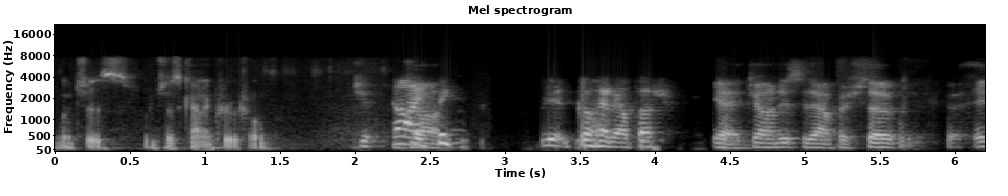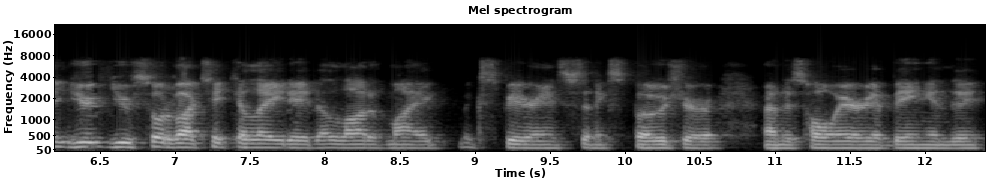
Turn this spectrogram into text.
which is which is kind of crucial. No, I think. Yeah, go ahead, Alpesh. Yeah, John, this is Alpesh. So uh, you you sort of articulated a lot of my experience and exposure on this whole area being in the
